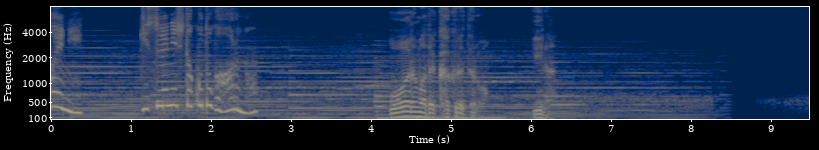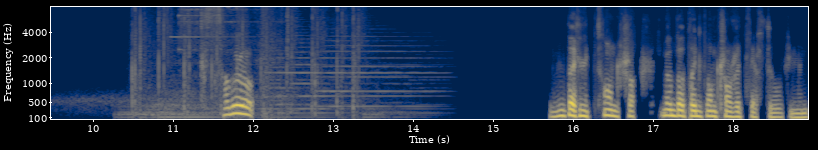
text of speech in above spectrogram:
前に犠牲にしたことがあるの終わるまで隠れてろいいな草むろ Même pas eu le temps de changer de perso au final.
